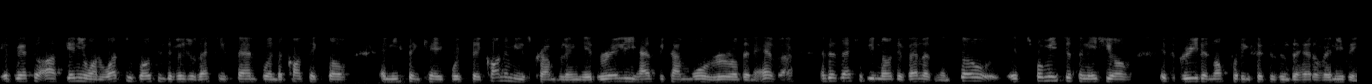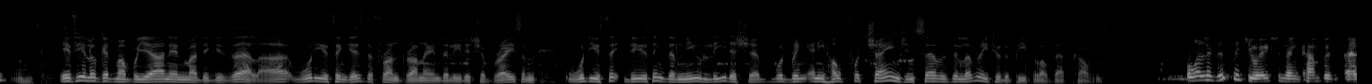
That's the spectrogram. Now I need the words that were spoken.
if we had to ask anyone, what do both individuals actually stand for in the context of an Eastern Cape, which the economy is crumbling, it really has become more rural than ever, and there's actually been no development. So it's for me just an issue of it's greed and not putting citizens ahead of anything. Mm-hmm. If you look at Mabuyane and Madikizela, who do you think is the front runner in the leadership race, and would you think do you think the new leadership would bring any hope for change in service delivery to the people of that province? Well, in this situation, the incumbent uh,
